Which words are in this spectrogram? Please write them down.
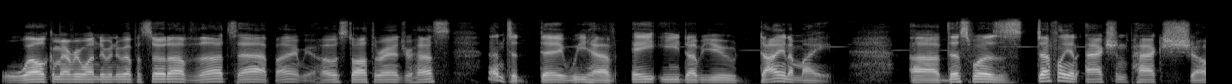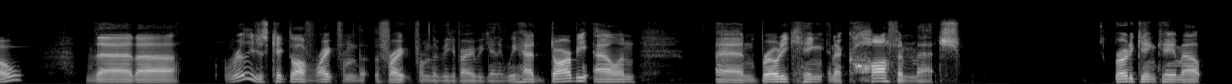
Welcome everyone to a new episode of The Tap. I am your host, author Andrew Hess, and today we have AEW Dynamite. Uh, this was definitely an action-packed show that uh, really just kicked off right from the right from the very beginning. We had Darby Allin and Brody King in a coffin match. Brody King came out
